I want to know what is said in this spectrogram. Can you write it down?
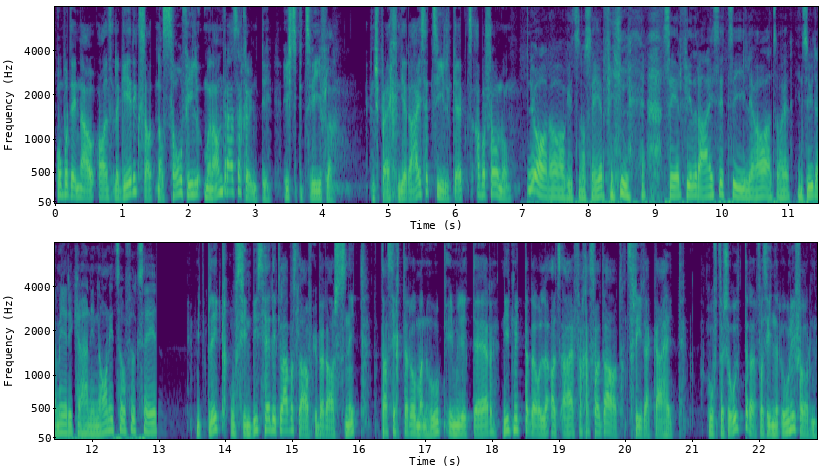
Ob er denn auch als Regierungsrat noch so viel umeinander reisen könnte, ist zu bezweifeln. Entsprechende Reiseziele gibt es aber schon noch. Ja, da gibt es noch sehr viele sehr viel Reiseziele. Ja. Also in Südamerika habe ich noch nicht so viel gesehen. Mit Blick auf seinen bisherigen Lebenslauf überrascht es nicht, dass sich der Roman Hug im Militär nicht mit der Rolle als einfacher Soldat zufrieden gegeben hat. Auf der Schulter von seiner Uniform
